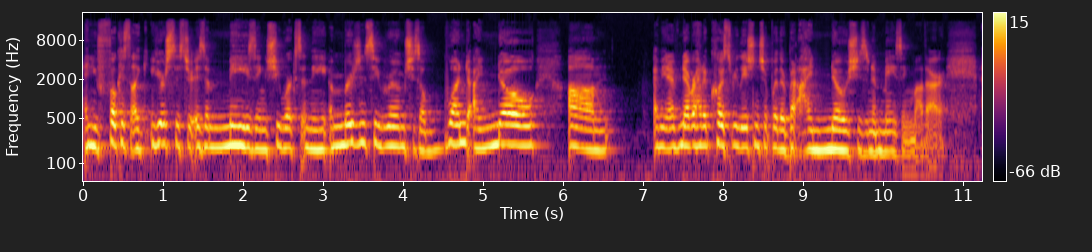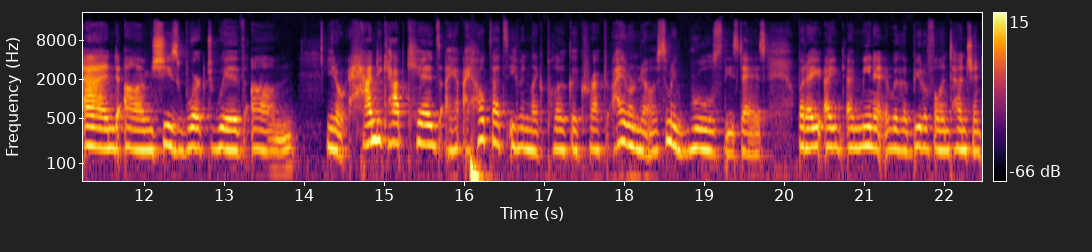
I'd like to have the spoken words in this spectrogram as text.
And you focus like your sister is amazing. She works in the emergency room. She's a wonder. I know. Um, I mean, I've never had a close relationship with her, but I know she's an amazing mother, and um, she's worked with. Um, you know, handicapped kids. I, I hope that's even like politically correct. I don't know. There's so many rules these days, but I, I, I mean it with a beautiful intention.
